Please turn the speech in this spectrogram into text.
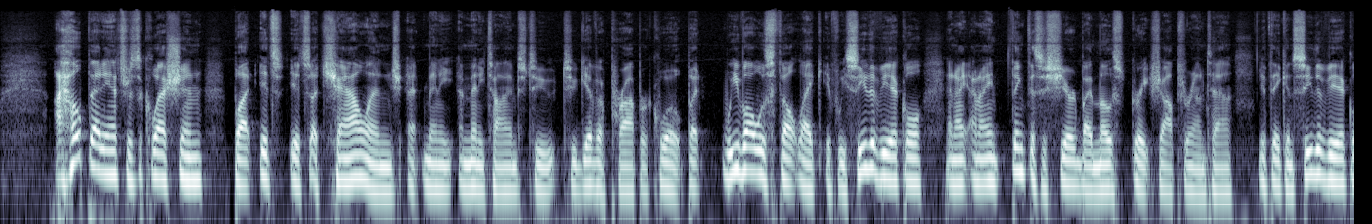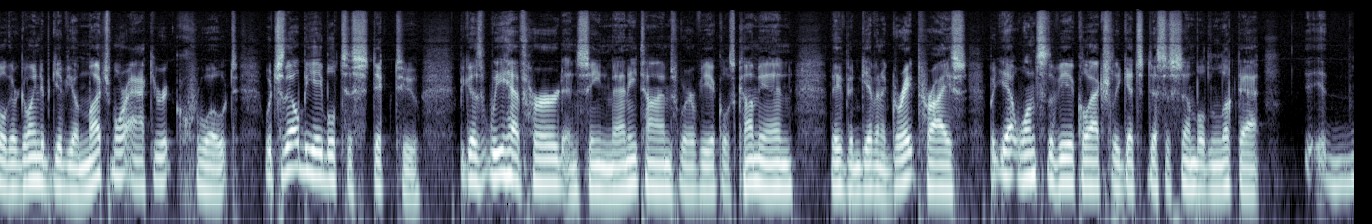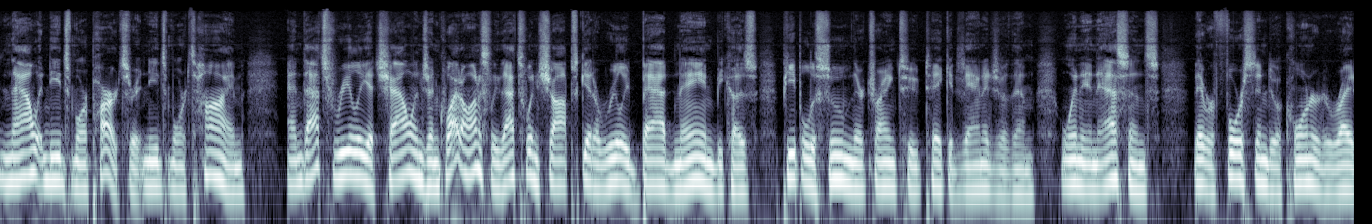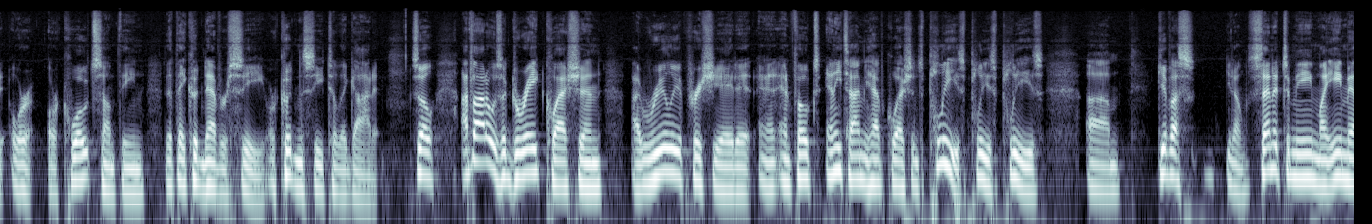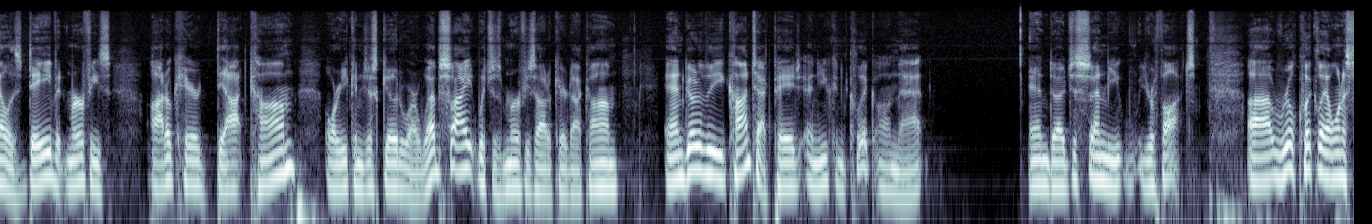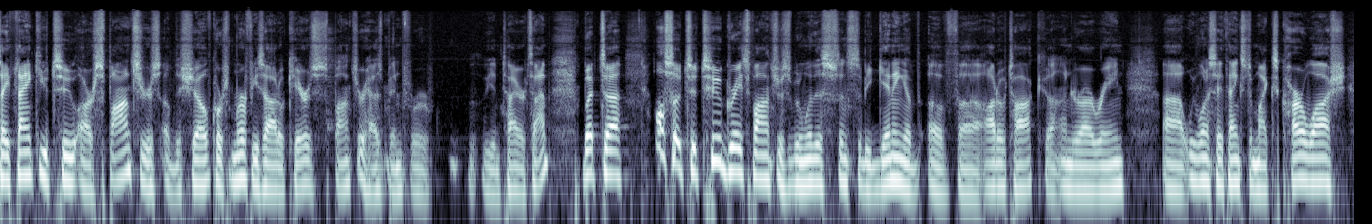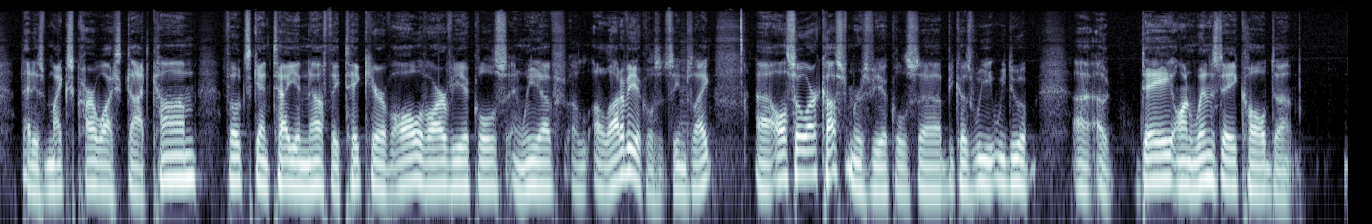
I hope that answers the question, but it's it's a challenge at many at many times to to give a proper quote. But we've always felt like if we see the vehicle, and I and I think this is shared by most great shops around town, if they can see the vehicle, they're going to give you a much more accurate quote, which they'll be able to stick to. Because we have heard and seen many times where vehicles come in, they've been given a great price, but yet once the vehicle actually gets disassembled and looked at, now it needs more parts or it needs more time and that's really a challenge. And quite honestly, that's when shops get a really bad name because people assume they're trying to take advantage of them, when in essence, they were forced into a corner to write or, or quote something that they could never see or couldn't see till they got it. So I thought it was a great question. I really appreciate it. And, and folks, anytime you have questions, please, please, please um, give us, you know, send it to me. My email is dave at murphy's autocare.com, or you can just go to our website, which is murphysautocare.com, and go to the contact page, and you can click on that and uh, just send me your thoughts. Uh, real quickly, I want to say thank you to our sponsors of the show. Of course, Murphy's Auto Care's sponsor has been for the entire time, but uh, also to two great sponsors who have been with us since the beginning of, of uh, Auto Talk uh, under our reign. Uh, we want to say thanks to Mike's Car Wash. That is mikescarwash.com. Folks can't tell you enough. They take care of all of our vehicles, and we have a, a lot of vehicles, it seems like. also, our customers' vehicles, because we, we do a, a day on Wednesday called uh,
